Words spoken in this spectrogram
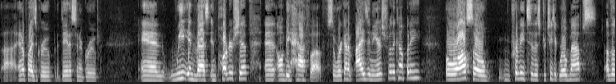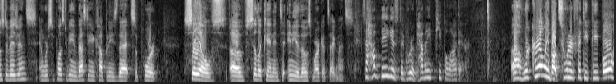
uh, enterprise group, the data center group. And we invest in partnership and on behalf of. So we're kind of eyes and ears for the company, but we're also privy to the strategic roadmaps of those divisions, and we're supposed to be investing in companies that support sales of silicon into any of those market segments. So, how big is the group? How many people are there? Uh, we're currently about 250 people,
